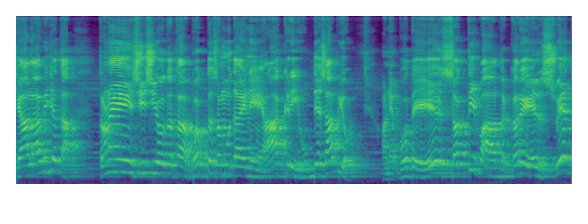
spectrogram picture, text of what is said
ખ્યાલ આવી જતા ત્રણેય શિષ્યો તથા ભક્ત સમુદાયને આખરી ઉપદેશ આપ્યો અને પોતે શક્તિપાત કરેલ શ્વેત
